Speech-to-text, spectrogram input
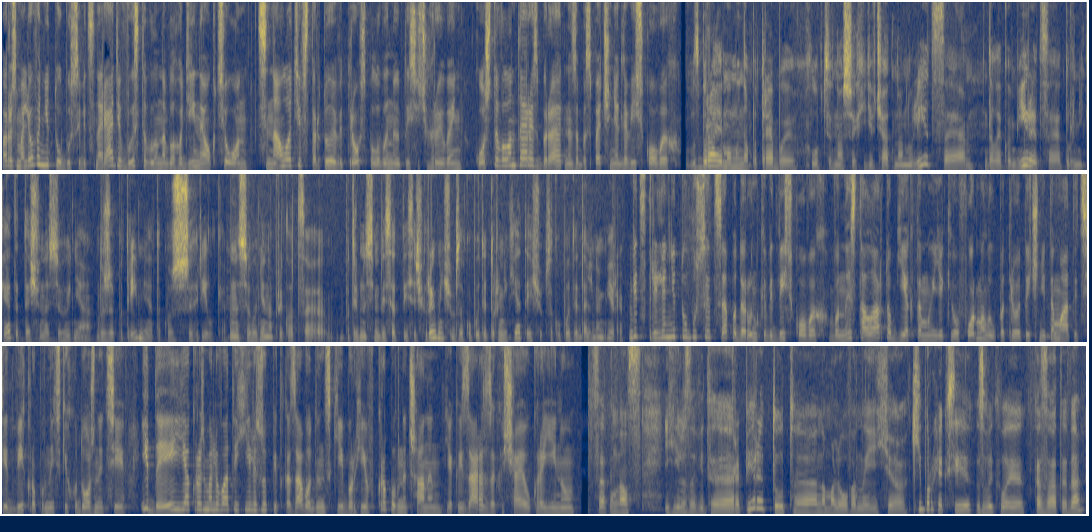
Розмальовані тубуси від снарядів виставили на благодійний аукціон. Ціна лотів стартує від 3,5 тисяч гривень. Кошти волонтери збирають на забезпечення для військових. Збираємо ми на потреби хлопців наших і дівчат на нулі. Це далекоміри, це турнікети, те, що на сьогодні дуже потрібні, а також грілки. На сьогодні, наприклад, це потрібно 70 тисяч гривень, щоб закупити турнікети і щоб закупити дальноміри. Відстріляні тубуси це подарунки від військових. Вони стали арт-об'єктами, які оформили у патріотичній тематиці дві кропивницькі художниці. Ідеї, як розмалювати гільзу, підказав один з кіборгів кропивничанин, який зараз захищає Україну. Це у нас гільза від е, рапіри. Тут е, намальований е, кіборг, як всі звикли казати. Да?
